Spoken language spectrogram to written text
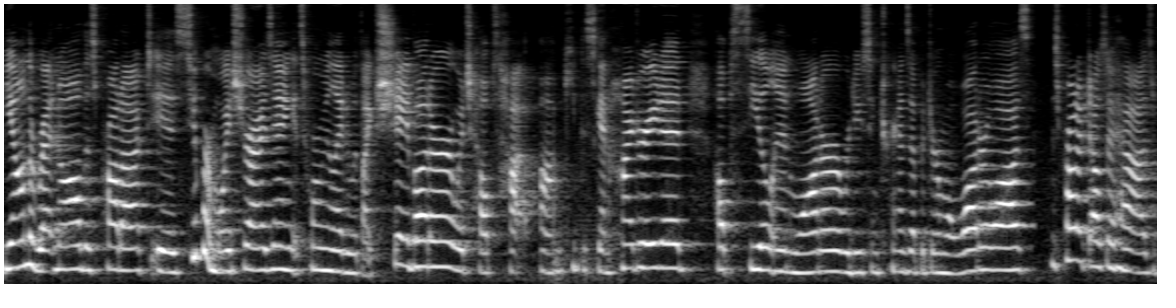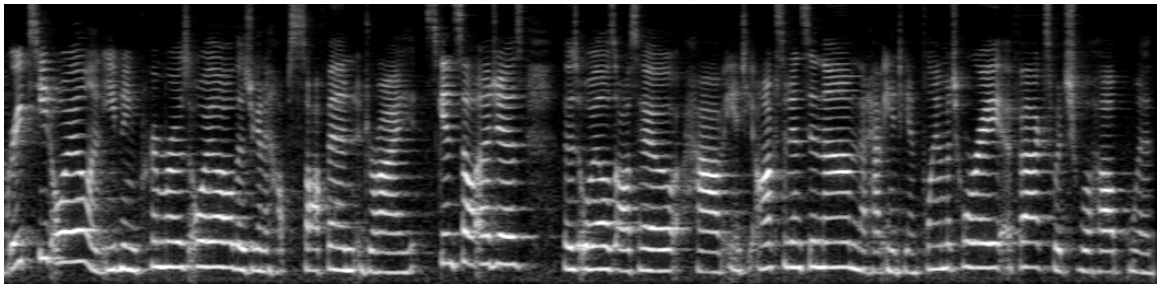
Beyond the retinol, this product is super moisturizing. It's formulated with like shea butter, which helps hot, um, keep the skin hydrated, helps seal in water, reducing transepidermal water loss. This product also has grapeseed oil and evening primrose oil. Those are gonna help soften dry skin cell edges. Those oils also have antioxidants in them that have anti-inflammatory effects, which will help with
